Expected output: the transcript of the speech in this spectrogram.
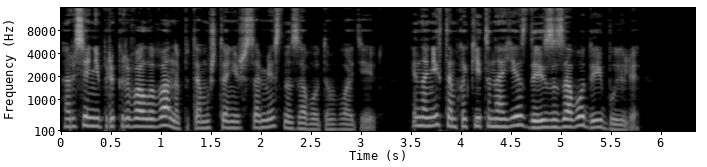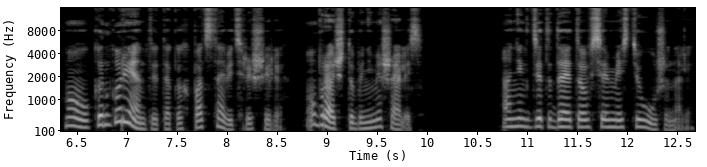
Арсений прикрывал Ивана, потому что они же совместно заводом владеют. И на них там какие-то наезды из-за завода и были. Мол, конкуренты так их подставить решили. Убрать, чтобы не мешались. Они где-то до этого все вместе ужинали.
